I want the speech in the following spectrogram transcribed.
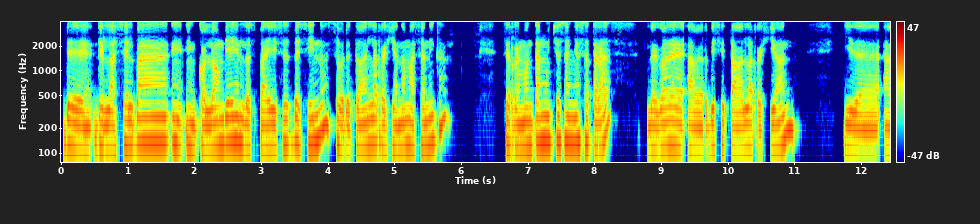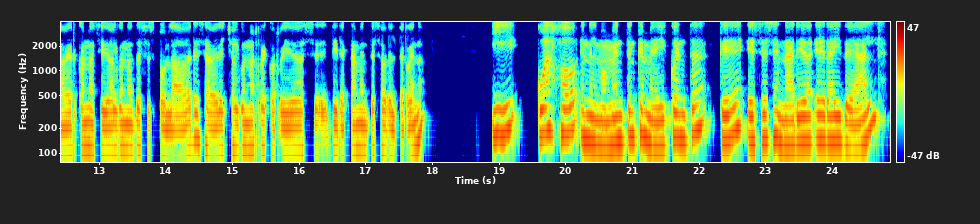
de, la selva en, Colombia y en los países vecinos, sobre todo en la región amazónica, se remonta muchos años atrás, luego de haber visitado la región y de haber conocido a algunos de sus pobladores y haber hecho algunos recorridos eh, directamente sobre el terreno. Y cuajó en el momento en que me di cuenta que ese escenario era ideal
